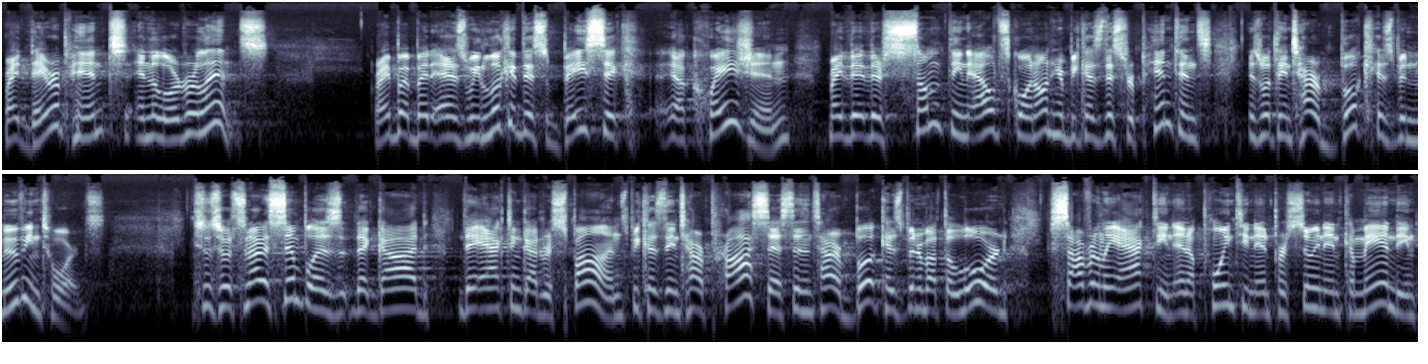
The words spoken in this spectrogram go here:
Right? They repent and the Lord relents. Right? But, but as we look at this basic equation, right, there, there's something else going on here because this repentance is what the entire book has been moving towards. So, so it's not as simple as that God, they act and God responds, because the entire process, the entire book has been about the Lord sovereignly acting and appointing and pursuing and commanding.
